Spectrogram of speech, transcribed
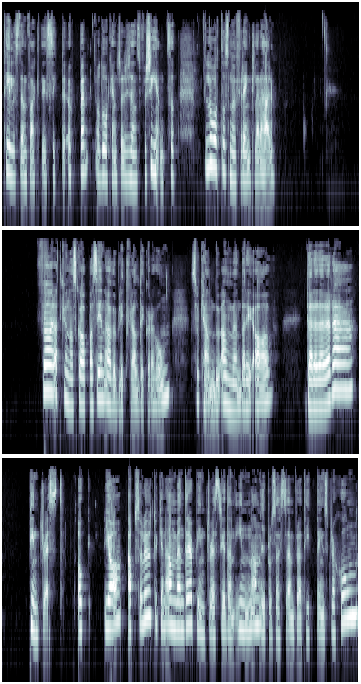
tills den faktiskt sitter uppe. Och då kanske det känns för sent. Så att, låt oss nu förenkla det här. För att kunna skapa sig en överblick för all dekoration så kan du använda dig av da -da -da -da, Pinterest. Och Ja, absolut. Du kan använda dig av Pinterest redan innan i processen för att hitta inspiration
